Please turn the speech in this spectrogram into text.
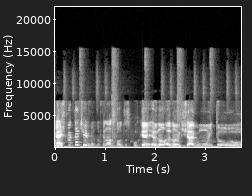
é a expectativa, no final das contas. Porque eu não, eu não enxergo muito.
